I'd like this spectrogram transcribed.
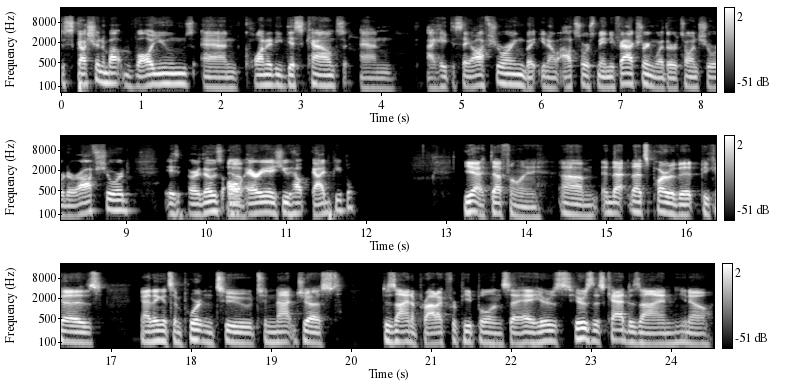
discussion about volumes and quantity discounts and I hate to say offshoring, but you know, outsourced manufacturing, whether it's onshored or offshored, is are those all areas you help guide people? Yeah, definitely. Um, and that that's part of it because I think it's important to to not just design a product for people and say, hey, here's here's this CAD design, you know,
